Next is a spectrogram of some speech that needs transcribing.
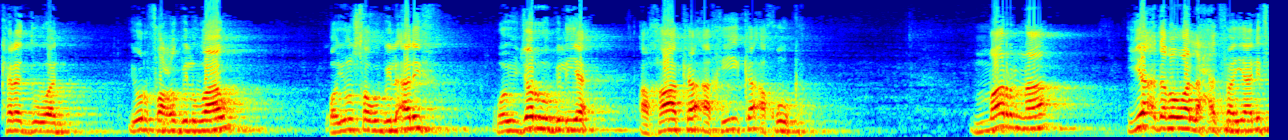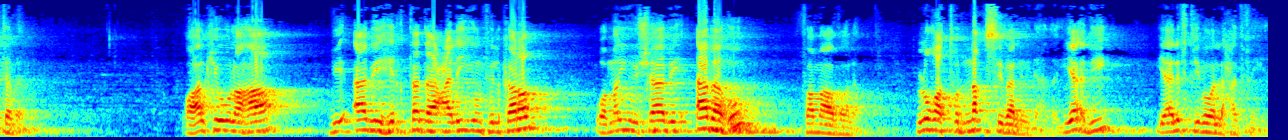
kala duwan yurfacu bilwaaw wa yunsabu biاlalif wa yujaru bilya akhaaka akhiika akuuka marna ya-daba waa la xadfaya aliftaba waa halkii uu lahaa biabihi iqtadaa caliyu fi lkaram waman yushaabi abahu famaa dalam lugat naqsi baa la yidhahda yadii iyo aliftiiba waa la xadfaya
